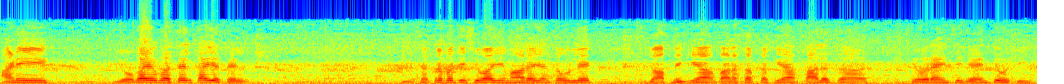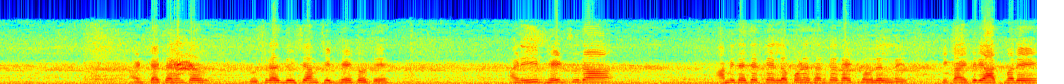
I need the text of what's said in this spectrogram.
आणि योगायोग असेल काही असेल छत्रपती शिवाजी महाराजांचा उल्लेख जो आपने किया बालासाहेब का किया कालच शिवरायांची जयंती होती. आणि त्याच्यानंतर दुसऱ्याच दिवशी आमची भेट होते. आणि ही भेटसुद्धा आम्ही त्याच्यात काही लपवण्यासारखं काही ठेवलेलं नाही. की काहीतरी आतमध्ये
